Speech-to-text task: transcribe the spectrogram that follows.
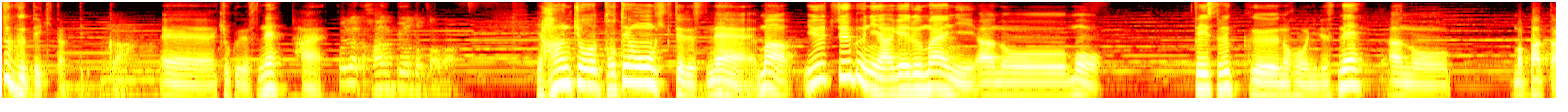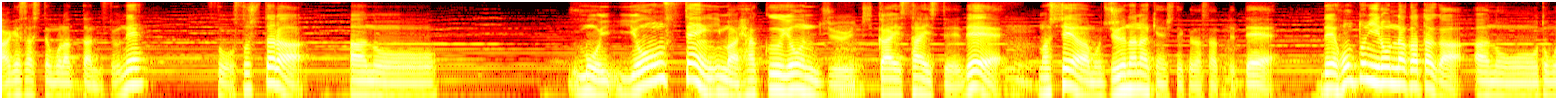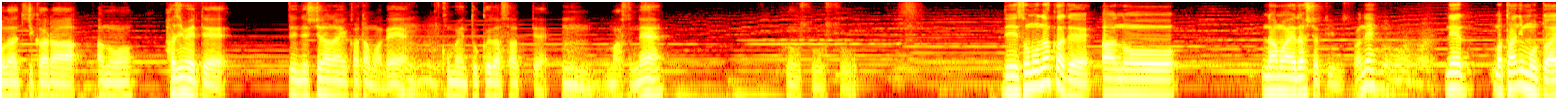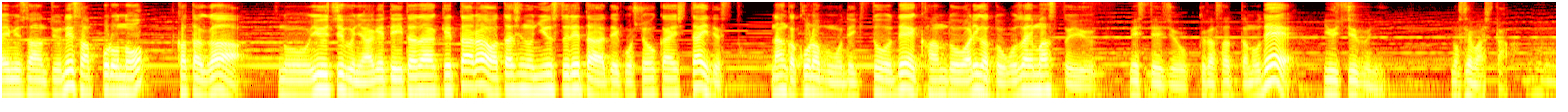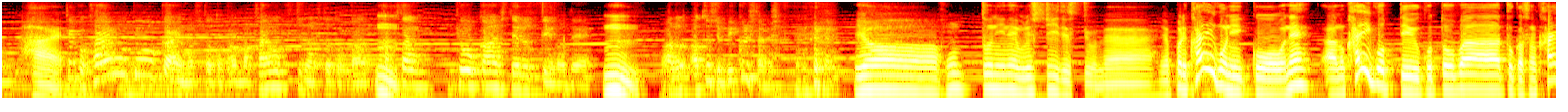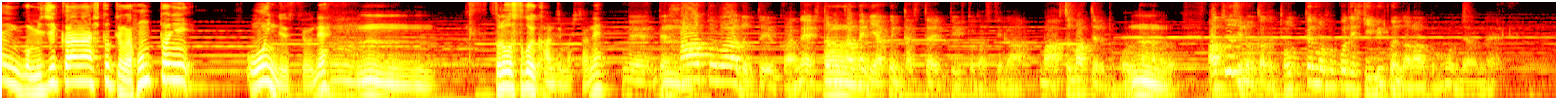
すぐできたっていうか、えー曲ですね。はい。これなんか反響とかは？いや反響とても大きくてですねまあ YouTube に上げる前にあのーもう Facebook の方にですねあのーまあパッと上げさせてもらったんですよね。そう。そしたらあのーもう4000今141回再生で、うんまあ、シェアも17件してくださっててで本当にいろんな方があのお友達からあの初めて全然知らない方までコメントくださって、うんますね。そうそうそう。でその中であの名前出しちゃっていいんですかね。ねまあ、谷本あゆみさんというね札幌の方がその YouTube に上げていただけたら私のニュースレターでご紹介したいですとなんかコラボもできそうで感動ありがとうございますというメッセージをくださったので YouTube に載せました。うんはい、結構介護協会の人とか、まあ、介護福祉の人とか、うんたくさん共感してるっていうので、うん、あの淳びっくりしたね。いやー本当にね嬉しいですよね。やっぱり介護にこうねあの介護っていう言葉とかその介護身近な人っていうのが本当に多いんですよね。うんうんそれをすごい感じましたね。ねで、うんハートがあるというかね、人のために役に立ちたいっていう人たちが、まあ、集まってるところだから、淳の歌ってとってもそこで響くんだなと思うんだよね。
